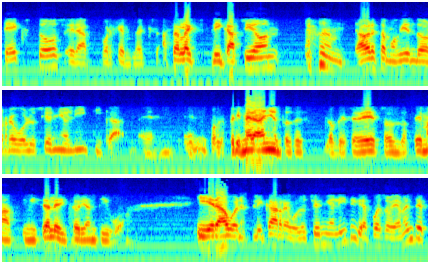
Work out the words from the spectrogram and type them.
textos, era, por ejemplo, hacer la explicación. Ahora estamos viendo Revolución Neolítica en, en, por el primer año, entonces lo que se ve son los temas iniciales de historia antigua. Y era, bueno, explicar Revolución Neolítica y después, obviamente,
